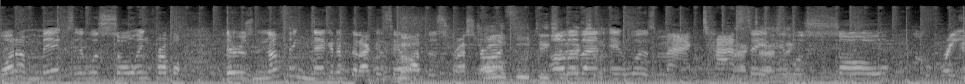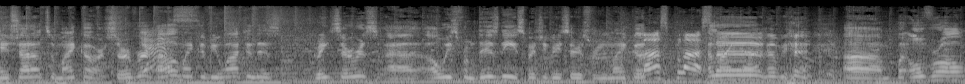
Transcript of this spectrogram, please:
what a mix. It was so incredible. There's nothing negative that I can say No. about this restaurant. All the food tasted Other excellent. than it was magtastic. Magtastic. It was so great. And shout out to Micah, our server. Yes. Hello, Micah, if you're watching this. Great service, uh, always from Disney, especially great service for you, Micah. plus plus. Micah. Hello. um, but overall,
